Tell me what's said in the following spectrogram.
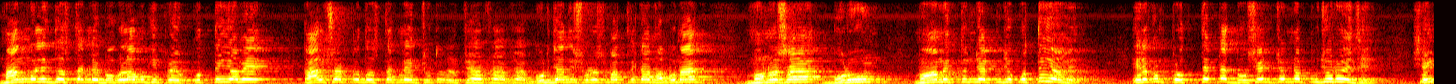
মাঙ্গলিক দোষ থাকলে বগলামুখী প্রয়োগ করতেই হবে। কালসর্প দোষ থাকলে চতুর গর্জাদি ষোড়শ মাতৃকা নবনাগ মনসা বরুণ মহামৃত্যুঞ্জয়ের পুজো করতেই হবে। এরকম প্রত্যেকটা দোষের জন্য পুজো রয়েছে। সেই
